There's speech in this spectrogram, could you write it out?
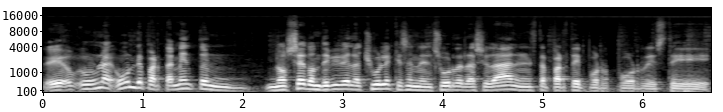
eh, una- un departamento en, no sé dónde vive la Chule, que es en el sur de la ciudad, en esta parte por, por este,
